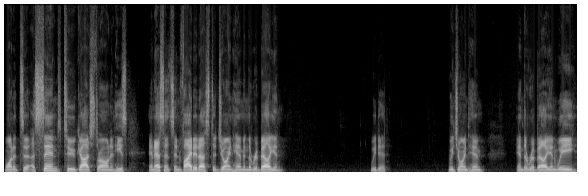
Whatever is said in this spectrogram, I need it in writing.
wanted to ascend to God's throne, and he's, in essence, invited us to join him in the rebellion. We did. We joined him in the rebellion. We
